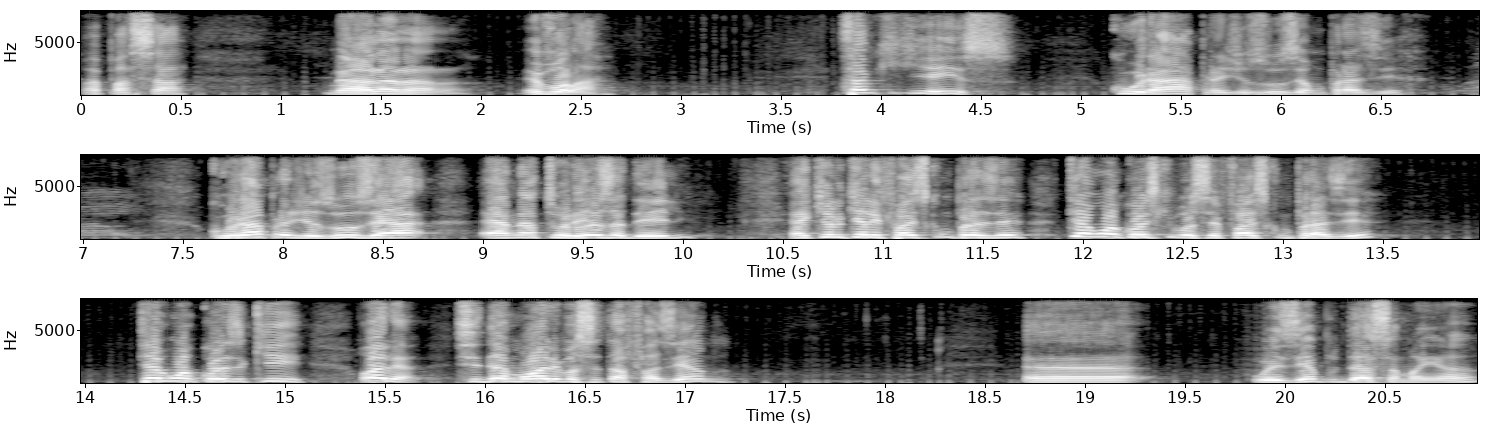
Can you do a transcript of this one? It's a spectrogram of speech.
vai passar. Não, não, não, não. Eu vou lá. Sabe o que é isso? Curar para Jesus é um prazer. Curar para Jesus é a, é a natureza dele. É aquilo que ele faz com prazer. Tem alguma coisa que você faz com prazer? Tem alguma coisa que, olha, se der mole você está fazendo? É, o exemplo dessa manhã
